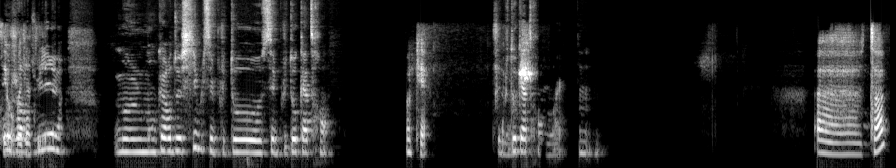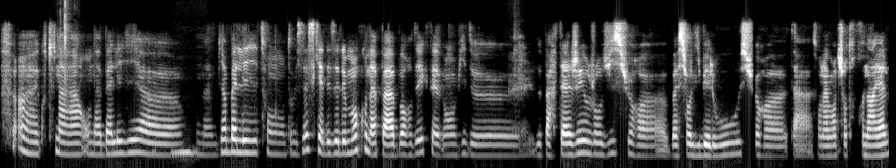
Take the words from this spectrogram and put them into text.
tes Aujourd'hui, mon, cœur de cible, c'est plutôt, c'est plutôt 4 ans. Ok. C'est plutôt 4 ans, ouais. Mm. Euh, top. écoute, on a, on a balayé, mm. on a bien balayé ton, ton business. Est-ce qu'il y a des éléments qu'on n'a pas abordés que tu avais envie de, de partager aujourd'hui sur, bah, sur Libello, sur ta, ton aventure entrepreneuriale?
